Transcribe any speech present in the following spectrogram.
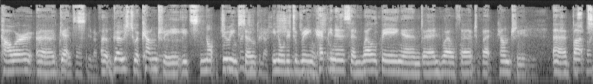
power uh, gets uh, goes to a country. It's not doing so in order to bring happiness and well-being and and welfare to that country. Uh, but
